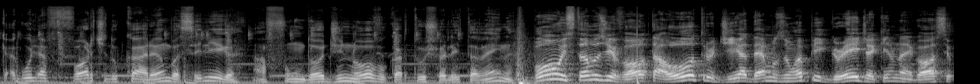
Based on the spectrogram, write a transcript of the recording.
Que agulha forte do caramba, se liga. Afundou de novo o cartucho ali, tá vendo? Bom, estamos de volta. Outro dia demos um upgrade aqui no negócio.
